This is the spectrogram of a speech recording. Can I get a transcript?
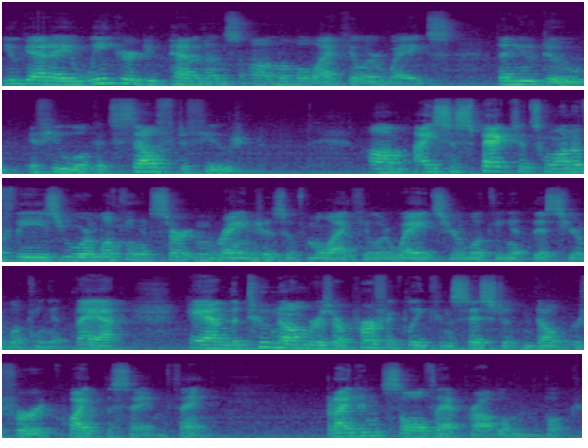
you get a weaker dependence on the molecular weights than you do if you look at self-diffusion. Um, I suspect it's one of these, you are looking at certain ranges of molecular weights, you're looking at this, you're looking at that, and the two numbers are perfectly consistent and don't refer to quite the same thing. But I didn't solve that problem in the book.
